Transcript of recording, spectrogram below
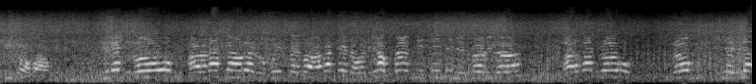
ရှိတော့ပါဒီလည်းကျွန်တော်အာရကကောင်းတဲ့လူခွေးဆိုင်ပါအကတဲ့တော့ဒီတော့ဖန်စီစီနေနေဆိုဒီကအကတော့တော့ဒီနေ့လာ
